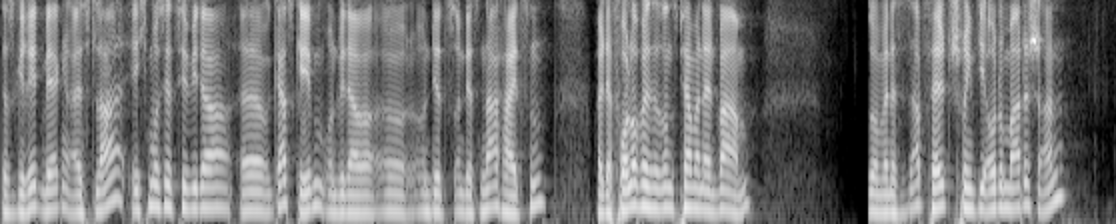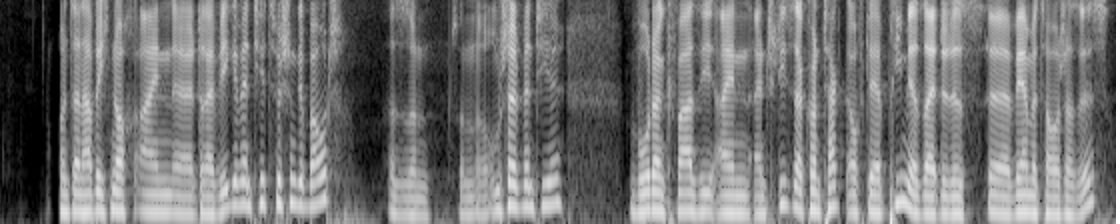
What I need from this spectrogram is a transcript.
das Gerät merken, alles klar, ich muss jetzt hier wieder äh, Gas geben und wieder äh, und jetzt und jetzt nachheizen, weil der Vorlauf ist ja sonst permanent warm. So, und wenn das jetzt abfällt, springt die automatisch an und dann habe ich noch ein äh, Drei-Wege-Ventil zwischengebaut, also so ein, so ein Umschaltventil, wo dann quasi ein, ein Schließerkontakt auf der Primärseite des äh, Wärmetauschers ist.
